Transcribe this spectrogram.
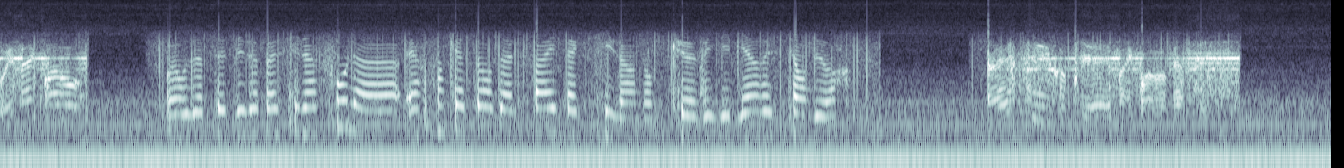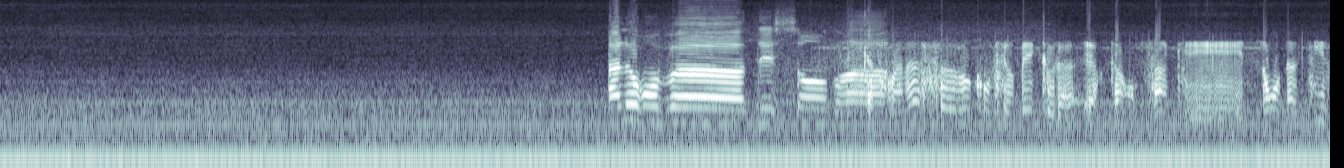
Oui, Mac, bravo. Ouais, on vous a peut-être déjà passé l'info, la R114 Alpha est active, hein, donc euh, veuillez bien rester en dehors. Alors, on va descendre à. 89, vous confirmez que la R45 est non active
